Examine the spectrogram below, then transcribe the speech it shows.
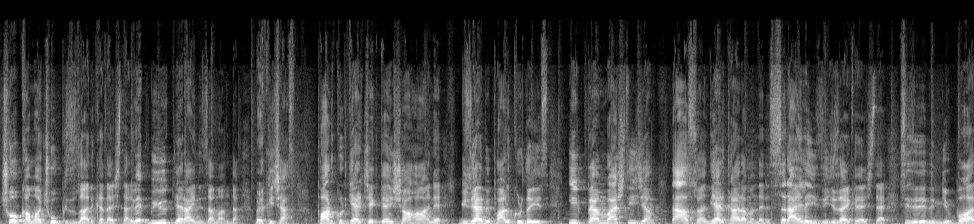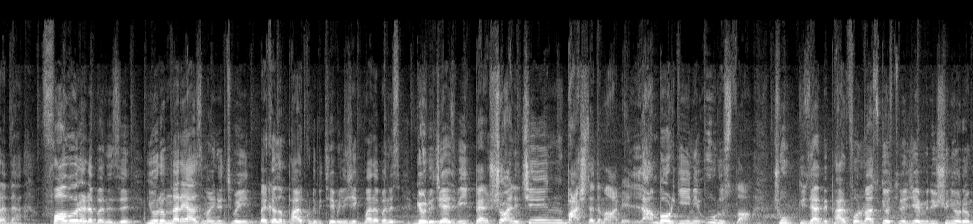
çok ama çok hızlı arkadaşlar ve büyükler aynı zamanda. Bakacağız. Parkur gerçekten şahane. Güzel bir parkurdayız. İlk ben başlayacağım. Daha sonra diğer kahramanları sırayla izleyeceğiz arkadaşlar. Size dediğim gibi bu arada favori arabanızı yorumlara yazmayı unutmayın. Bakalım parkuru bitirebilecek mi arabanız göreceğiz ve ilk ben şu an için başladım abi. Lamborghini Urus'la çok güzel bir performans göstereceğimi düşünüyorum.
